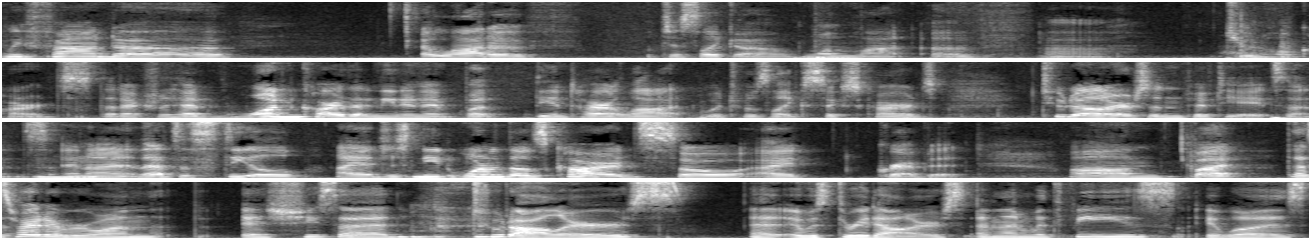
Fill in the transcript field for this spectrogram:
we found uh, a lot of just like a one lot of uh, Junho cards that actually had one card that I needed in it, but the entire lot, which was like six cards, two dollars and fifty eight cents, and I that's a steal. I just need one of those cards, so I grabbed it. Um, but That's right, everyone. As she said, two dollars. Uh, it was three dollars, and then with fees, it was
